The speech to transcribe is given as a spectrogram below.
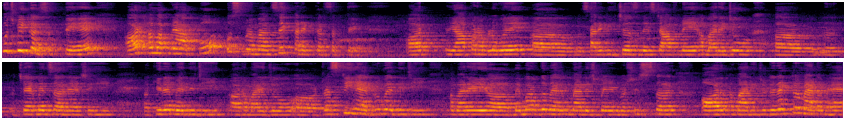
कुछ भी कर सकते हैं और हम अपने आप को उस ब्रह्मांड से कनेक्ट कर सकते हैं। और यहाँ पर हम लोगों ने सारे टीचर्स ने स्टाफ ने, हमारे जो चेयरमैन सर हैं, श्री किरण वैद्य जी और हमारे जो ट्रस्टी हैं ध्रुव वैद्य जी, हमारे member of the management Vashishtha sir और हमारी जो डायरेक्टर मैडम है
